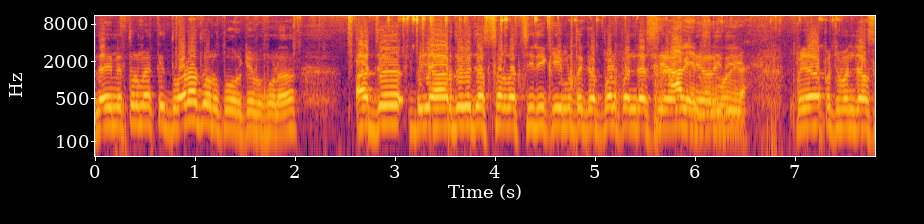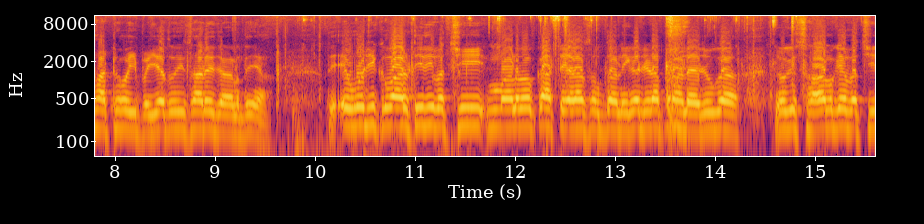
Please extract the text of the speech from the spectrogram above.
ਲੈ ਮਿੱਤਰ ਮੈਂ ਕਿ ਦੁਬਾਰਾ ਤੁਹਾਨੂੰ ਤੋੜ ਕੇ ਵਿਖਾਉਣਾ। ਅੱਜ ਬਾਜ਼ਾਰ ਦੇ ਵਿੱਚ ਅਸਰ ਵੱਛੀ ਦੀ ਕੀਮਤ ਗੱਬਣ 5 6 ਆ ਵੇ ਮਹੀਨੇ ਵਾਲੀ ਦੀ ਮੂੰਹ 50 55 60 ਹੋਈ ਪਈ ਆ ਤੁਸੀਂ ਸਾਰੇ ਜਾਣਦੇ ਆ। ਤੇ ਇਹੋ ਜੀ ਕੁਆਲਿਟੀ ਦੀ ਵੱਛੀ ਮੰਨ ਲਓ ਘਾਟੇ ਵਾਲਾ ਸੌਦਾ ਨਹੀਂਗਾ ਜਿਹੜਾ ਭਰਾ ਲੈ ਜਾਊਗਾ ਕਿਉਂਕਿ ਸਾਂਭ ਕੇ ਵੱਛੀ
